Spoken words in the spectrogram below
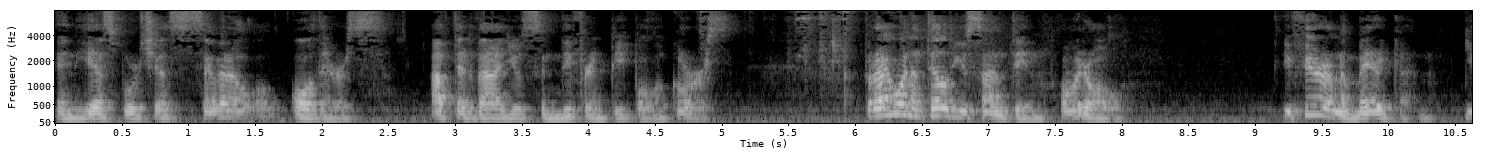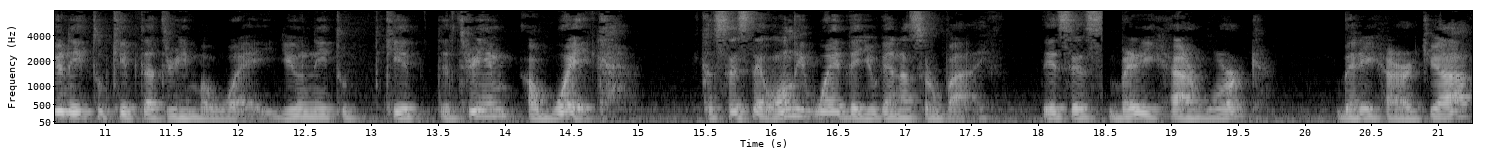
and he has purchased several others after that using different people of course. But I want to tell you something overall. If you're an American you need to keep that dream away. You need to keep the dream awake because it's the only way that you're gonna survive. This is very hard work very hard job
